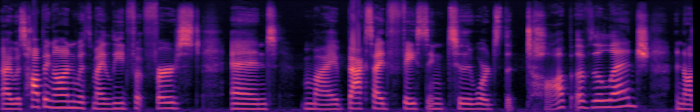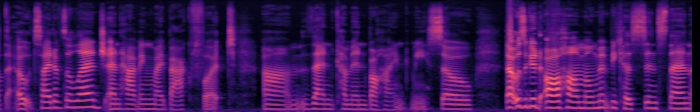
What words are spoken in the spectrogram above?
i was hopping on with my lead foot first and my backside facing towards the top of the ledge and not the outside of the ledge and having my back foot um, then come in behind me. So that was a good aha moment because since then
